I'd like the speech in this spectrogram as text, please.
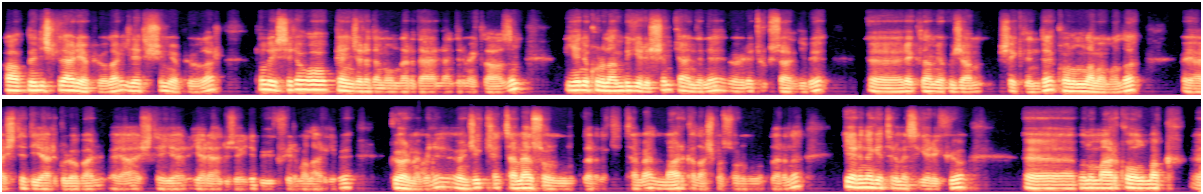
halkla ilişkiler yapıyorlar, iletişim yapıyorlar. Dolayısıyla o pencereden onları değerlendirmek lazım. Yeni kurulan bir girişim kendini böyle Türksel gibi e, reklam yapacağım şeklinde konumlamamalı veya işte diğer global veya işte yer, yerel düzeyde büyük firmalar gibi görmemeli. Önce temel sorumluluklarını, temel markalaşma sorumluluklarını yerine getirmesi gerekiyor. Ee, bunu marka olmak e,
